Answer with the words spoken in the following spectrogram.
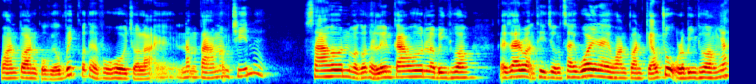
Hoàn toàn cổ phiếu VIX có thể phục hồi trở lại 58 59 này. Xa hơn và có thể lên cao hơn là bình thường. Cái giai đoạn thị trường sideways này hoàn toàn kéo trụ là bình thường nhé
